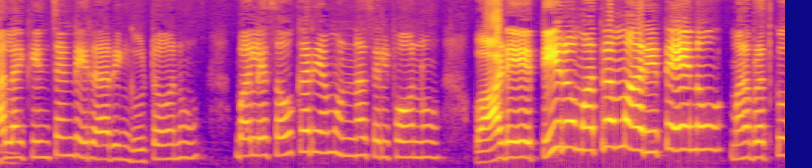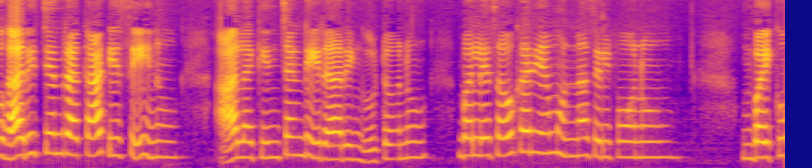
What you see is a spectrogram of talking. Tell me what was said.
ఆలకించండి రా రింగుటోను భలే సౌకర్యం ఉన్న సెల్ ఫోను వాడే తీరు మాత్రం మారితేను. మన బ్రతుకు హరిశ్చంద్ర కాటిసీను ఆలకించండి రారింగుటోను భలే సౌకర్యం ఉన్న సెల్ ఫోను బైకు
